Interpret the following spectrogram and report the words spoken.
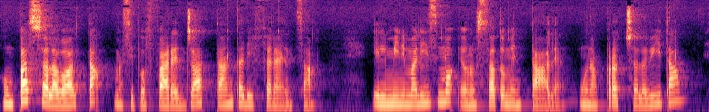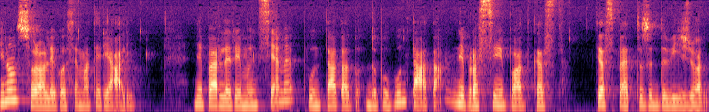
Un passo alla volta, ma si può fare già tanta differenza. Il minimalismo è uno stato mentale, un approccio alla vita e non solo alle cose materiali. Ne parleremo insieme puntata dopo puntata nei prossimi podcast. Ti aspetto su The Visual.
